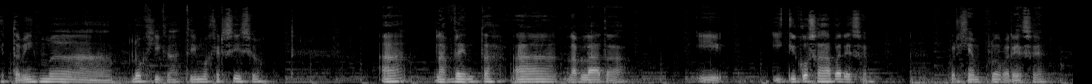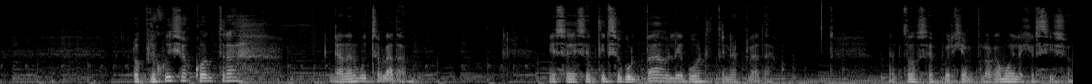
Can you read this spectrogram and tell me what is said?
esta misma lógica, este mismo ejercicio a las ventas, a la plata y, y qué cosas aparecen. Por ejemplo, aparece los prejuicios contra ganar mucha plata. Ese de sentirse culpable por tener plata. Entonces, por ejemplo, hagamos el ejercicio,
